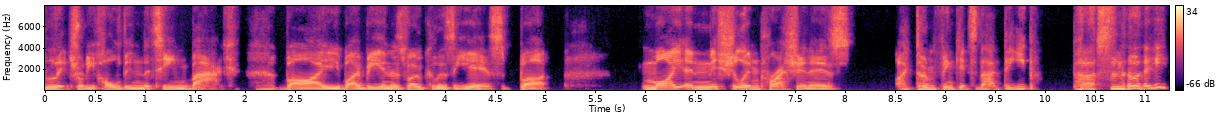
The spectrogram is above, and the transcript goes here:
literally holding the team back by by being as vocal as he is. But my initial impression is I don't think it's that deep personally.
